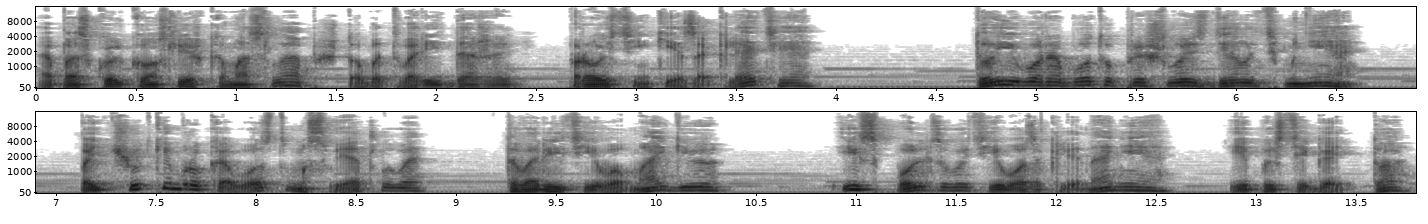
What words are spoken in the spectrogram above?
а поскольку он слишком ослаб, чтобы творить даже простенькие заклятия, то его работу пришлось сделать мне, под чутким руководством Светлого, творить его магию, использовать его заклинания и постигать то,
